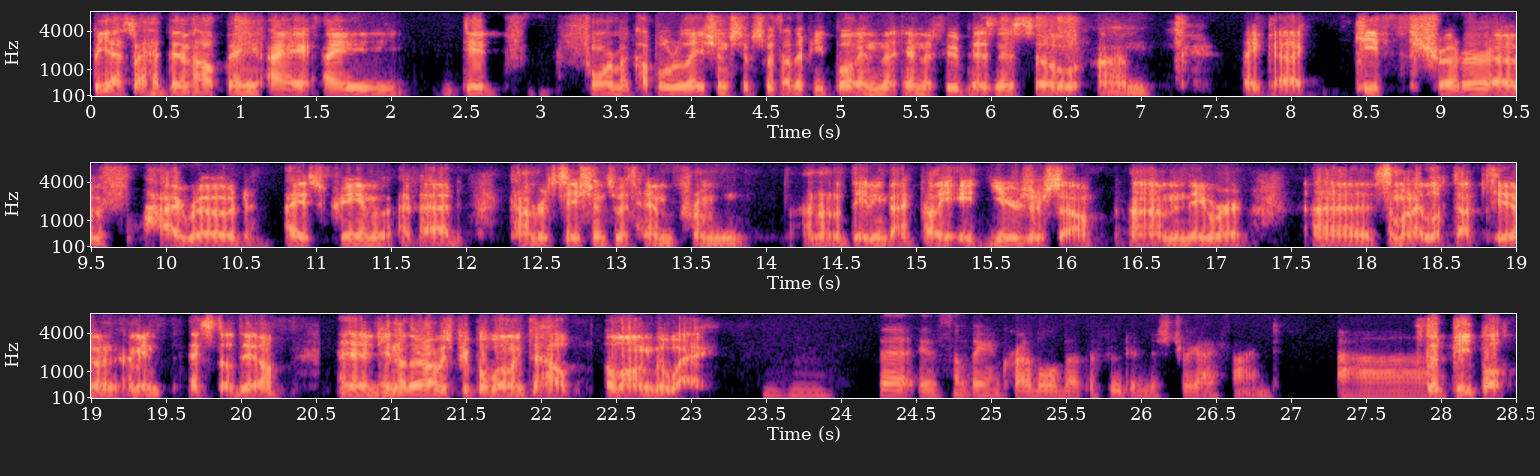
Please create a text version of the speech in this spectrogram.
but yeah, so I had them helping. I, I did form a couple relationships with other people in the, in the food business. So, um, like, uh, Keith Schroeder of High Road Ice Cream. I've had conversations with him from I don't know, dating back probably eight years or so. Um, and they were uh, someone I looked up to. And I mean, I still do. And, you know, there are always people willing to help along the way. Mm-hmm. That is something incredible about the food industry, I find. Uh, good people.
